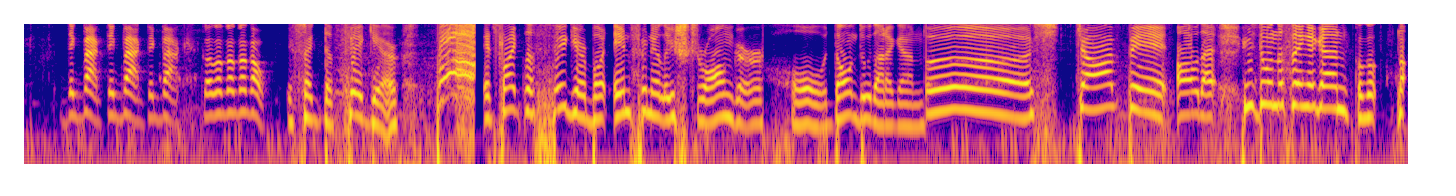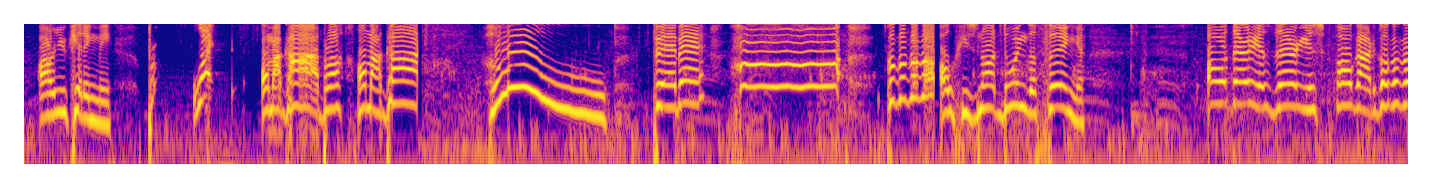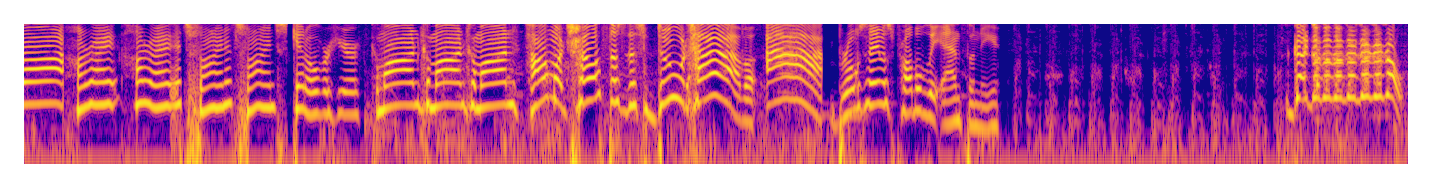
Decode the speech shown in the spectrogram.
Dig back, dig back, dig back. Go, go, go, go, go. It's like the figure. It's like the figure, but infinitely stronger. Oh, don't do that again. Uh, stop it. Oh, that. He's doing the thing again. Go, go. No, are you kidding me? Bro, what? Oh my god, bro. Oh my god. Ooh, baby. Go, go, go, go. Oh, he's not doing the thing. Oh, there he is, there he is. Oh, God, go, go, go. All right, all right, it's fine, it's fine. Just get over here. Come on, come on, come on. How much health does this dude have? Ah! Bro's name is probably Anthony. Go, go, go, go, go, go, go, go.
